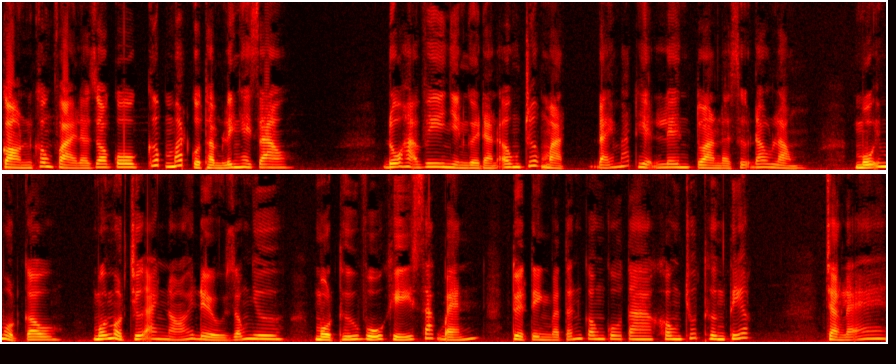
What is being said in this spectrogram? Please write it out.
còn không phải là do cô cướp mất của thẩm linh hay sao? Đỗ Hạ Vi nhìn người đàn ông trước mặt, đáy mắt hiện lên toàn là sự đau lòng. Mỗi một câu, mỗi một chữ anh nói đều giống như một thứ vũ khí sắc bén, tuyệt tình và tấn công cô ta không chút thương tiếc. Chẳng lẽ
